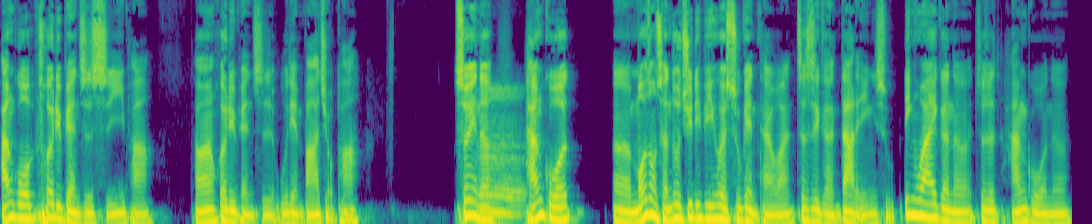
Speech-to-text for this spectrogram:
韩国汇率贬值十一趴，台湾汇率贬值五点八九趴。所以呢，韩国呃某种程度 GDP 会输给台湾，这是一个很大的因素。另外一个呢，就是韩国呢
